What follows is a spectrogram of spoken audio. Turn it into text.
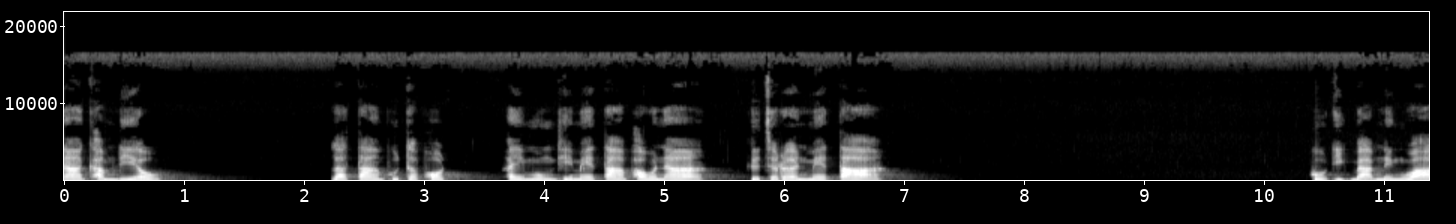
นาคำเดียว และตามพุทธพจน์ให้มุ่งที่เมตตาภาวนา คือเจริญเมตตา พูดอีกแบบหนึ่งว่า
